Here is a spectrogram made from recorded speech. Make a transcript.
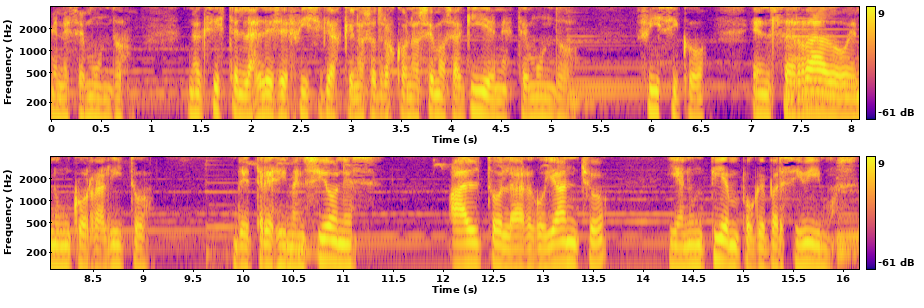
en ese mundo. No existen las leyes físicas que nosotros conocemos aquí en este mundo físico, encerrado en un corralito de tres dimensiones, alto, largo y ancho, y en un tiempo que percibimos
